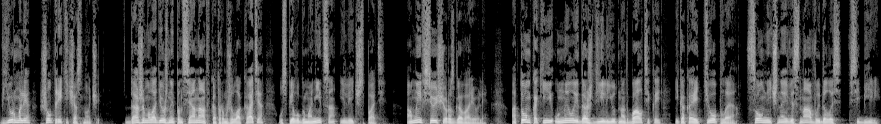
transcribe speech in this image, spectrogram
В Юрмале шел третий час ночи. Даже молодежный пансионат, в котором жила Катя, успел угомониться и лечь спать. А мы все еще разговаривали. О том, какие унылые дожди льют над Балтикой и какая теплая, солнечная весна выдалась в Сибири.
